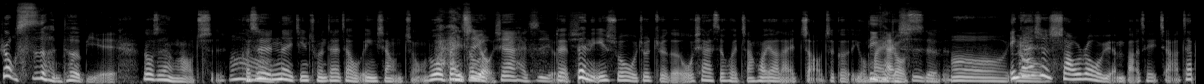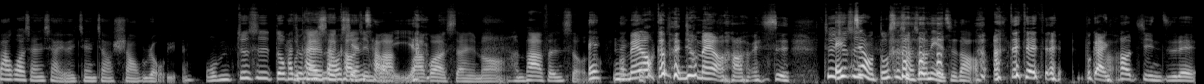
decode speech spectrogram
肉丝很特别，肉丝很好吃，可是那已经存在在我印象中。如果还是有，现在还是有。对，被你一说，我就觉得我下一次回彰化要来找这个有卖肉丝的。哦，应该是烧肉圆吧？这一家在八卦山下有一间叫烧肉圆，我们就是都不太会靠近八八卦山，有没有？很怕分手。哎。没有，根本就没有哈，没事。就就是，这种都市传说你也知道 啊？对对对，不敢靠近之类，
